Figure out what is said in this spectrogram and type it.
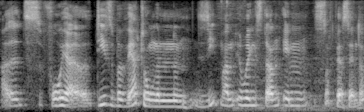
als vorher. Diese Bewertungen sieht man übrigens dann im Software Center.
